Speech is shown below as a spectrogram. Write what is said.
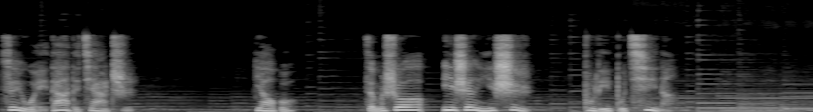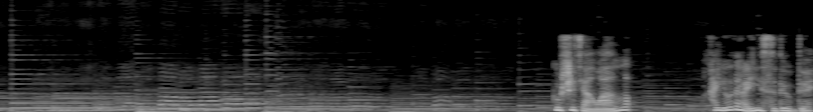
最伟大的价值。要不，怎么说一生一世不离不弃呢？故事讲完了，还有点意思，对不对？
